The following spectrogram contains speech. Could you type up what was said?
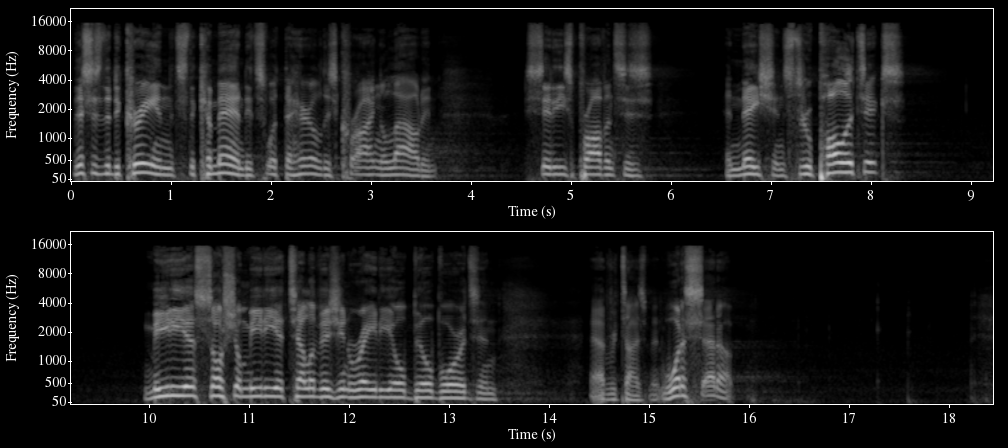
This is the decree and it's the command. It's what the herald is crying aloud in cities, provinces, and nations through politics, media, social media, television, radio, billboards, and advertisement. What a setup.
